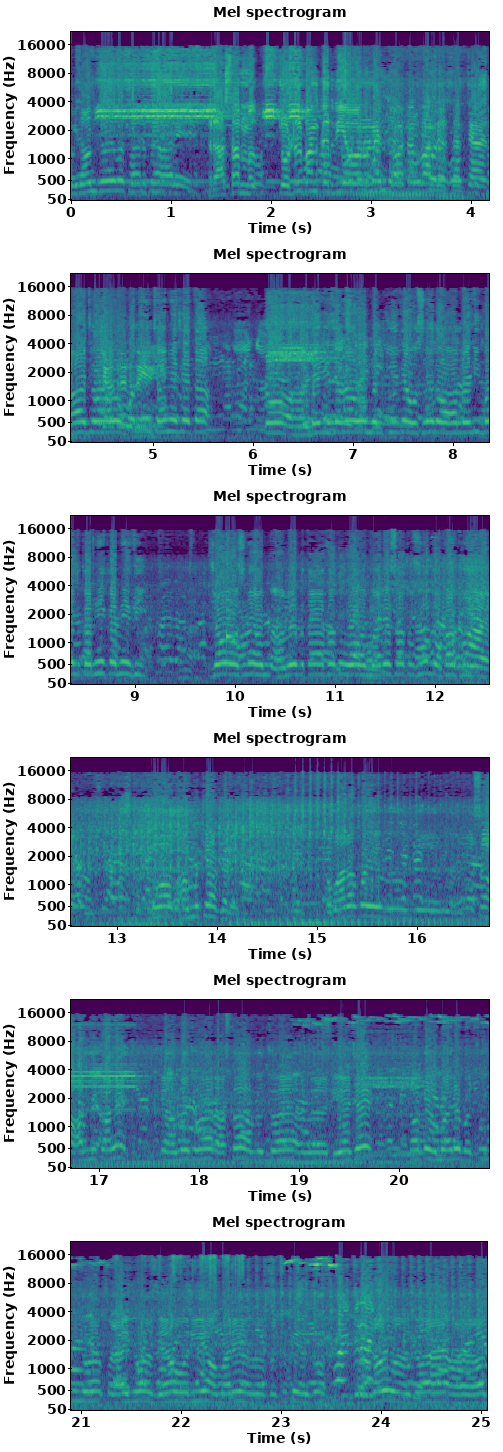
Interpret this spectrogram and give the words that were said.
एग्ज़ाम जो है वो सर पे आ रहे हैं। रास्ता टोटल बंद कर दिया उन्होंने शाह जो है वो नहीं जाने देता। तो हंडे की जगह वो मिलकी थे उसने तो ऑलरेडी बंद करनी करनी थी। जो उसने हम, हमें बताया था तो वो हमारे साथ उसने धोखा किया है। तो अब हम क्या करें? हमारा कोई ऐसा हल निकालें कि हमें जो है रास्ता जो है दिया जाए ताकि हमारे बच्चों की जो है पढ़ाई जो है ज़्यादा हो रही है हमारे बच्चों के जो जो है अब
